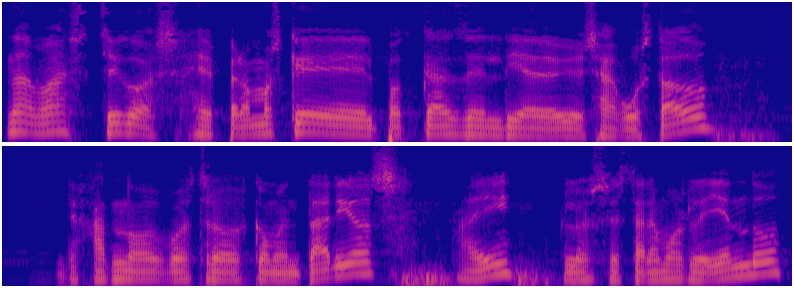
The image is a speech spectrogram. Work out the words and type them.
Nada más, chicos. Esperamos que el podcast del día de hoy os haya gustado. Dejadnos vuestros comentarios ahí, que los estaremos leyendo.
